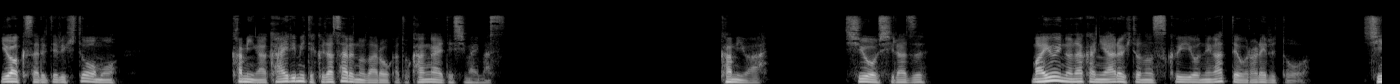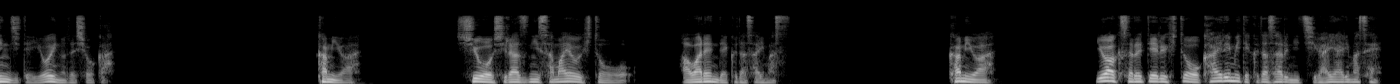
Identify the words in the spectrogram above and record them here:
弱くされている人をも、神が顧みてくださるのだろうかと考えてしまいます。神は、主を知らず、迷いの中にある人の救いを願っておられると信じてよいのでしょうか。神は、主を知らずにさまよう人を憐れんでくださいます。神は、弱くされている人を顧みてくださるに違いありません。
